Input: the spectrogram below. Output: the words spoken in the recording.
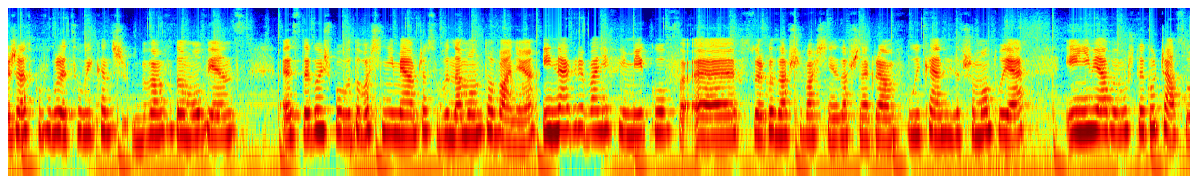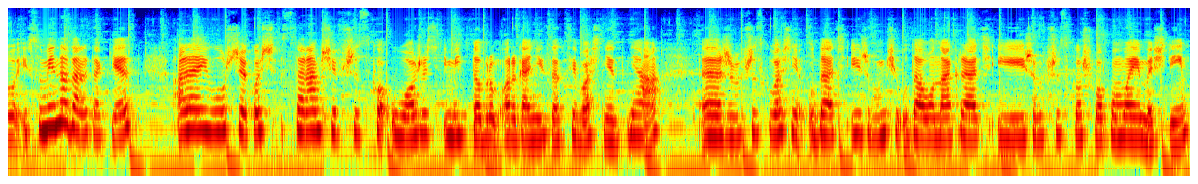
rzadko w ogóle co weekend bywam w domu, więc e, z tego już powodu właśnie nie miałam czasu by na montowanie i nagrywanie filmików, e, z którego zawsze właśnie, zawsze nagrałam w weekend i zawsze montuję i nie miałabym już tego czasu i w sumie nadal tak jest, ale już jakoś staram się wszystko ułożyć i mieć dobrą organizację właśnie dnia, żeby wszystko właśnie udać i żeby mi się udało nagrać i żeby wszystko szło po mojej myśli.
